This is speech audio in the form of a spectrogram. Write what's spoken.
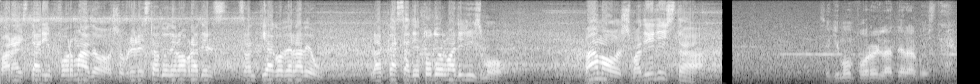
para estar informado sobre el estado de la obra del Santiago Bernabéu, la casa de todo el madridismo. ¡Vamos, madridista! Seguimos por el lateral oeste.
